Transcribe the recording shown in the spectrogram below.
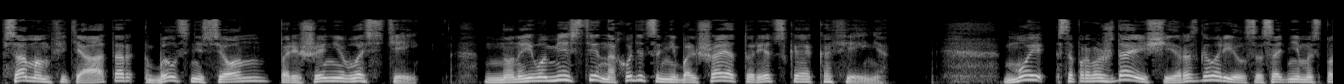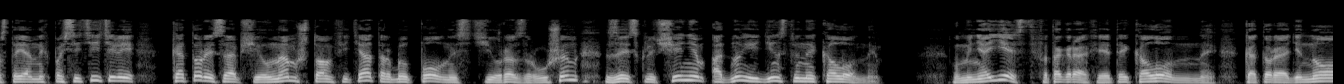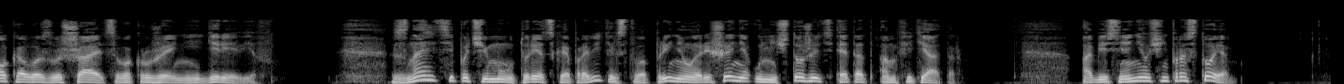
Сам амфитеатр был снесен по решению властей, но на его месте находится небольшая турецкая кофейня. Мой сопровождающий разговорился с одним из постоянных посетителей, который сообщил нам, что амфитеатр был полностью разрушен, за исключением одной единственной колонны. У меня есть фотография этой колонны, которая одиноко возвышается в окружении деревьев. Знаете, почему турецкое правительство приняло решение уничтожить этот амфитеатр? Объяснение очень простое.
